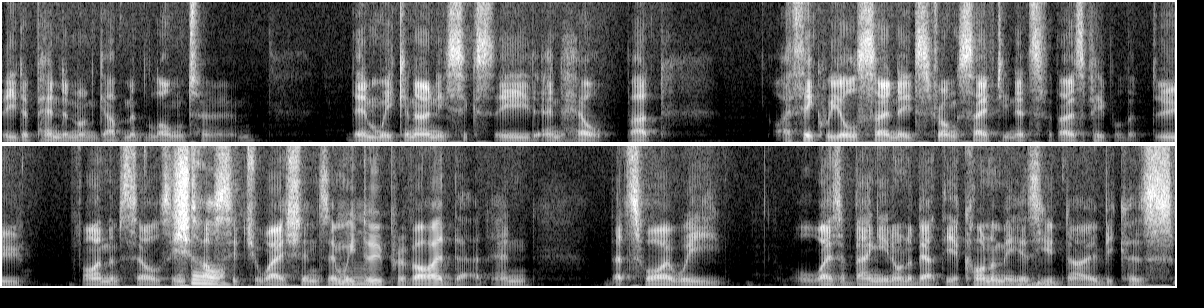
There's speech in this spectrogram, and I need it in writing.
be dependent on government long term, then we can only succeed and help. But I think we also need strong safety nets for those people that do find themselves in Sure. tough situations, and we do provide that, and that's why we always are banging on about the economy, as you'd know, because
